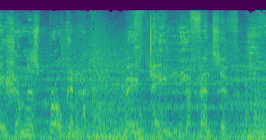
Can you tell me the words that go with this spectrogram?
Formation is broken. Maintain the offensive.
